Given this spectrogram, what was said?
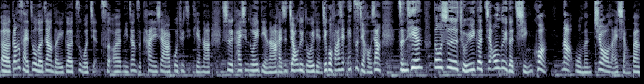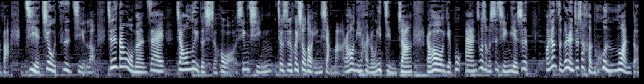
呃刚才做了这样的一个自我检测，呃，你这样子看一下过去几天呢，是开心多一点啊，还是焦虑多一点？结果发现，哎，自己好像整天都是处于一个焦虑的情况。那我们就要来想办法解救自己了。其实，当我们在焦虑的时候，心情就是会受到影响嘛。然后你很容易紧张，然后也不安，做什么事情也是好像整个人就是很混乱的。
